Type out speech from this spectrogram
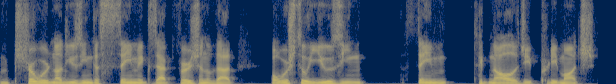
I'm sure we're not using the same exact version of that, but we're still using the same technology pretty much.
